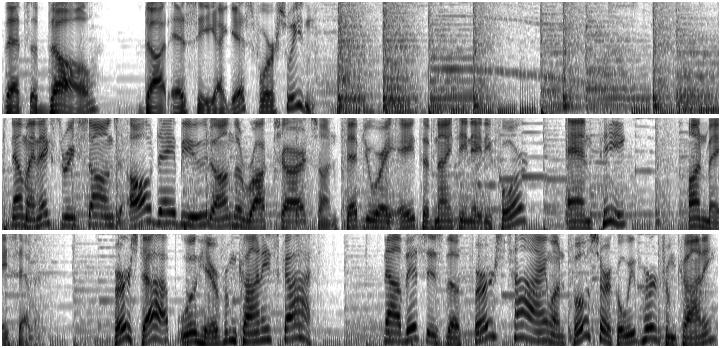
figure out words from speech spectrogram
That's adal.se, I guess, for Sweden. Now, my next three songs all debuted on the rock charts on February 8th of 1984 and peaked on May 7th. First up, we'll hear from Connie Scott. Now, this is the first time on Full Circle we've heard from Connie,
